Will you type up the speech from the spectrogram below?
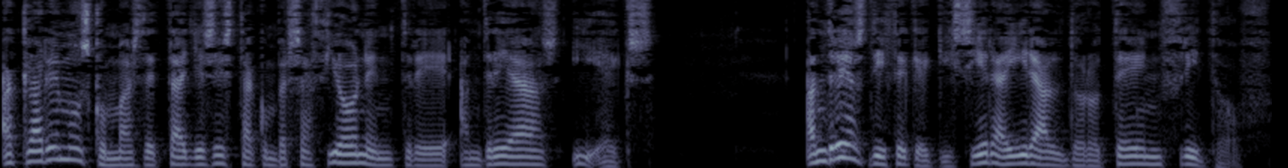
Aclaremos con más detalles esta conversación entre Andreas y Ex. Andreas dice que quisiera ir al Dorotheenfriedhof.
